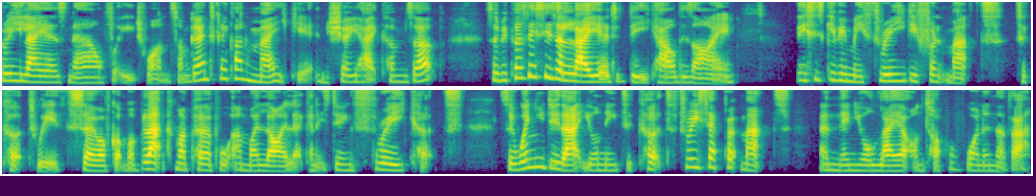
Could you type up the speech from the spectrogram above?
three layers now for each one. So I'm going to click on make it and show you how it comes up. So because this is a layered decal design, this is giving me three different mats to cut with. So I've got my black, my purple and my lilac and it's doing three cuts. So when you do that, you'll need to cut three separate mats and then you'll layer on top of one another.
